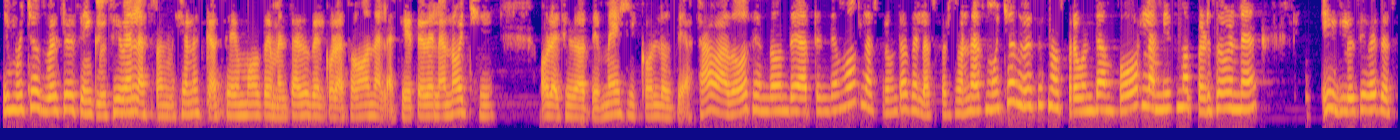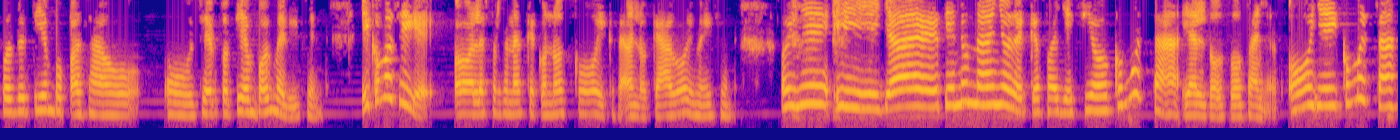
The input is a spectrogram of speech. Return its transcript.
Y muchas veces, inclusive en las transmisiones que hacemos de mensajes del corazón a las 7 de la noche, hora Ciudad de México, los días sábados, en donde atendemos las preguntas de las personas, muchas veces nos preguntan por la misma persona, inclusive después de tiempo pasa o, o cierto tiempo y me dicen, ¿y cómo sigue? O las personas que conozco y que saben lo que hago y me dicen, oye, y ya eh, tiene un año de que falleció, ¿cómo está? Y al dos, dos años, oye, ¿y cómo está?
